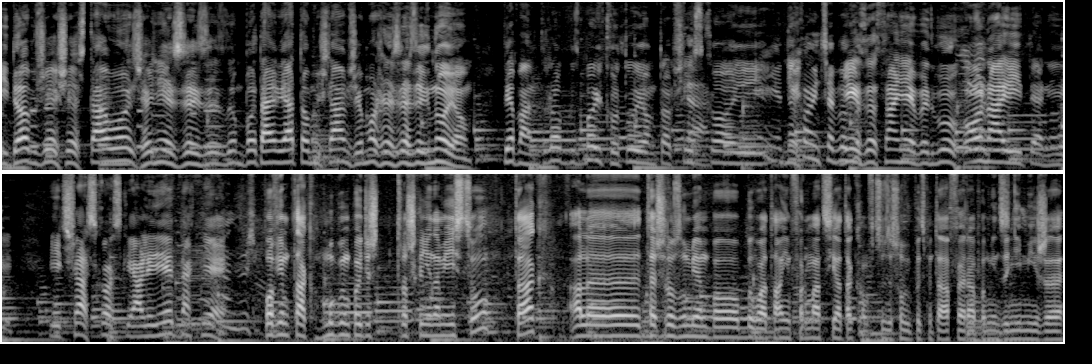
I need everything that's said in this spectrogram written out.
I dobrze się stało, że nie zrezygnują, bo tam ja to myślałem, że może zrezygnują. Wie pan, zbojkotują to wszystko i Tak. Nie do niech, końca, niech zostanie we dwóch, ona i ten, i, i Trzaskowski, ale jednak nie. Powiem tak, mógłbym powiedzieć troszkę nie na miejscu, tak, ale też rozumiem, bo była ta informacja, taką w cudzysłowie powiedzmy ta afera pomiędzy nimi, że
